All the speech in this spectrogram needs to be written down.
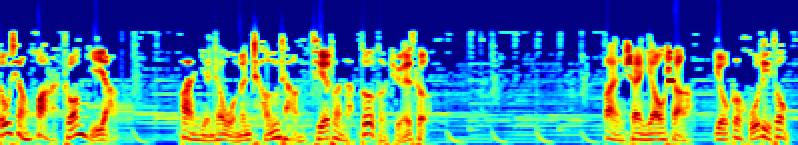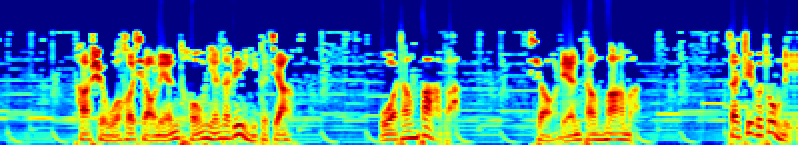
都像化了妆一样，扮演着我们成长阶段的各个角色。半山腰上有个狐狸洞。它是我和小莲童年的另一个家，我当爸爸，小莲当妈妈。在这个洞里，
